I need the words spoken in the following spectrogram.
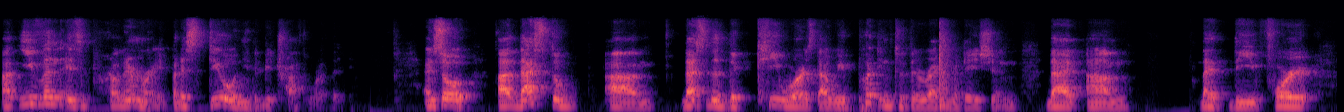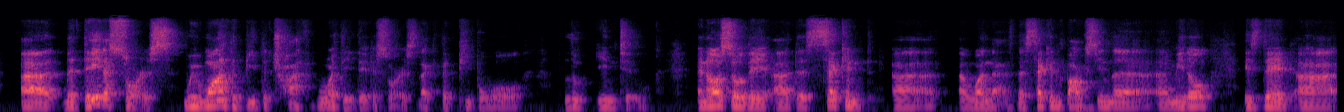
uh, even it's preliminary, but it still need to be trustworthy. And so uh, that's the um, that's the, the keywords that we put into the recommendation that um, that the for uh, the data source we want to be the trustworthy data source like that people will look into, and also the uh, the second uh, one that the second box in the uh, middle is that uh,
